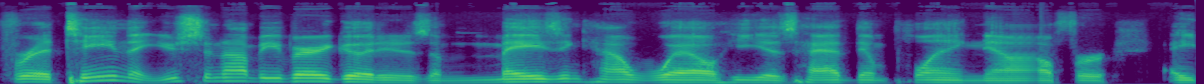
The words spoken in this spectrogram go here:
for a team that used to not be very good, it is amazing how well he has had them playing now for a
